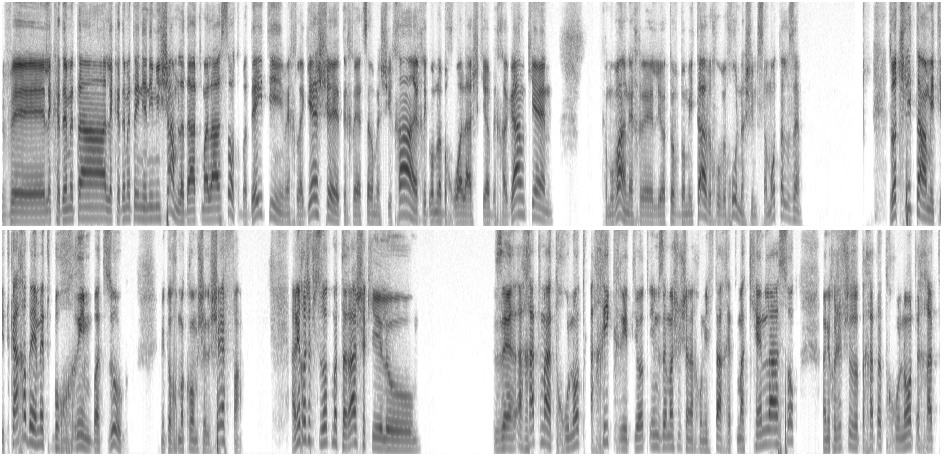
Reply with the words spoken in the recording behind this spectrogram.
ולקדם את, ה... את העניינים משם, לדעת מה לעשות בדייטים, איך לגשת, איך לייצר משיכה, איך לגרום לבחורה להשקיע בך גם כן, כמובן איך להיות טוב במיטה וכו' וכו', נשים שמות על זה. זאת שליטה אמיתית, ככה באמת בוחרים בת זוג מתוך מקום של שפע. אני חושב שזאת מטרה שכאילו זה אחת מהתכונות הכי קריטיות, אם זה משהו שאנחנו נפתח את מה כן לעשות, אני חושב שזאת אחת התכונות, אחת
